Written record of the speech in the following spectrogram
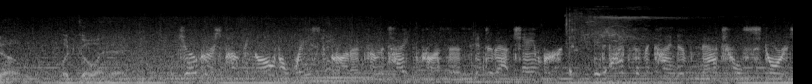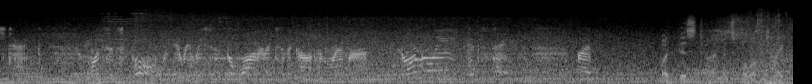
No, but go ahead. Joker's pumping all the waste product from the Titan process into that chamber. It acts as a kind of natural storage tank. Once it's full, it releases the water into the Gotham River. Normally, it's safe, but But this time it's full of Titan.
